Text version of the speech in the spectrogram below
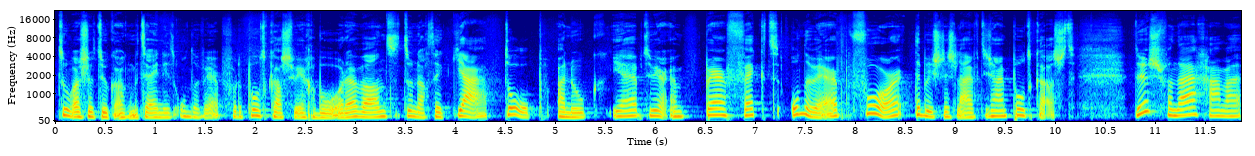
toen was natuurlijk ook meteen dit onderwerp voor de podcast weer geboren. Want toen dacht ik, ja, top, Anouk. Je hebt weer een perfect onderwerp voor de Business Life Design podcast. Dus vandaag gaan we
